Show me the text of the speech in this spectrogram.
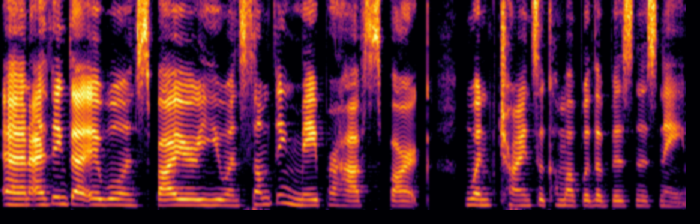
and I think that it will inspire you and something may perhaps spark when trying to come up with a business name.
